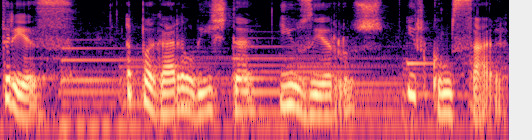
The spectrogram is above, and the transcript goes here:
13. Apagar a lista e os erros e recomeçar.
